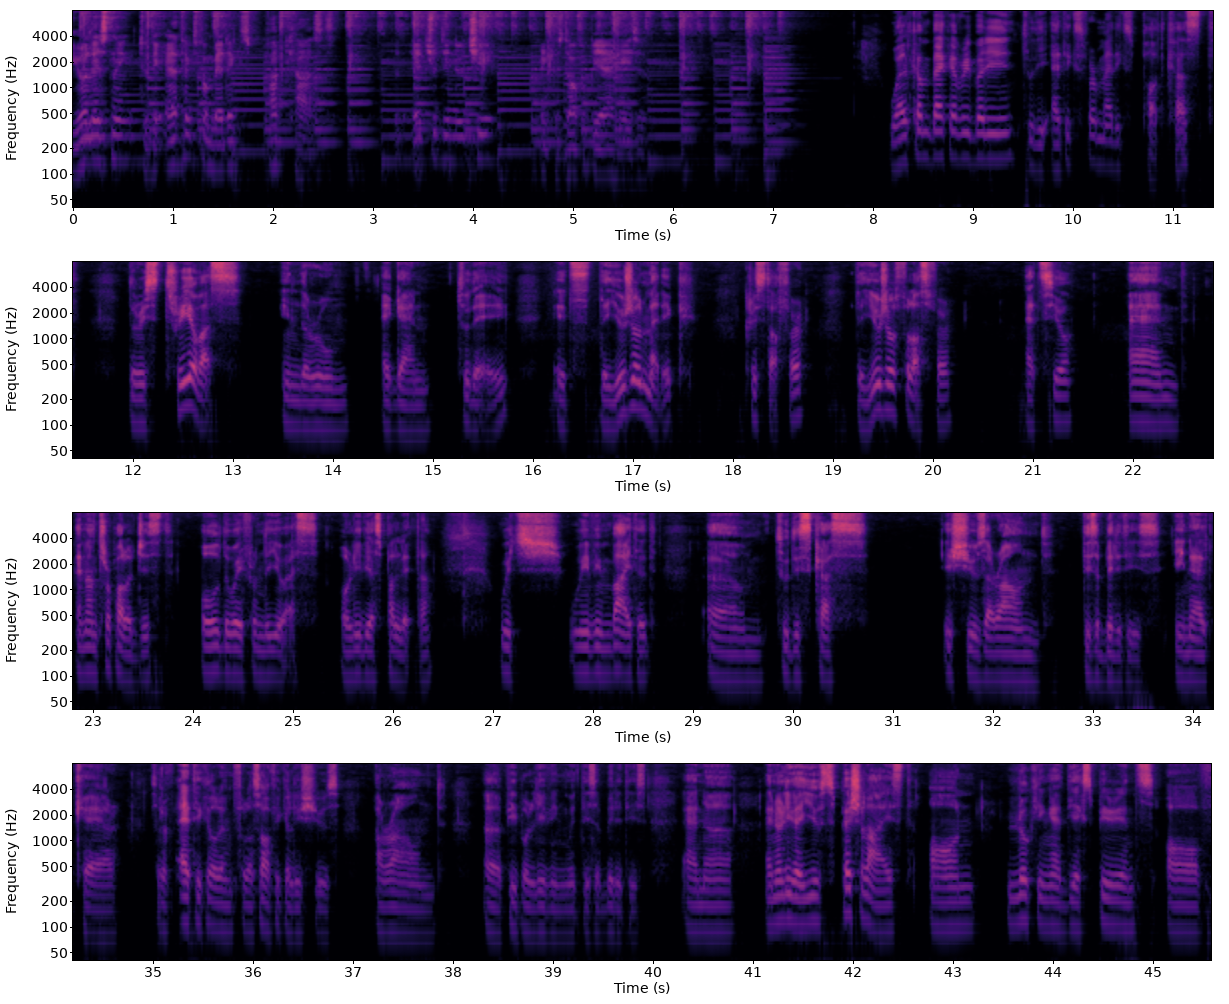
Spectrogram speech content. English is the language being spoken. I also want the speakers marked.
Speaker 1: You're listening to the Ethics for Medics podcast with Ezio Di Nucci and Christoffer Bjerre
Speaker 2: Welcome back, everybody, to the Ethics for Medics podcast. There is three of us in the room again today. It's the usual medic, Christoffer, the usual philosopher, Ezio, and an anthropologist all the way from the US, Olivia Spalletta, which we've invited um, to discuss issues around disabilities in healthcare, sort of ethical and philosophical issues around uh, people living with disabilities. And, uh, and Olivia, you specialized on looking at the experience of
